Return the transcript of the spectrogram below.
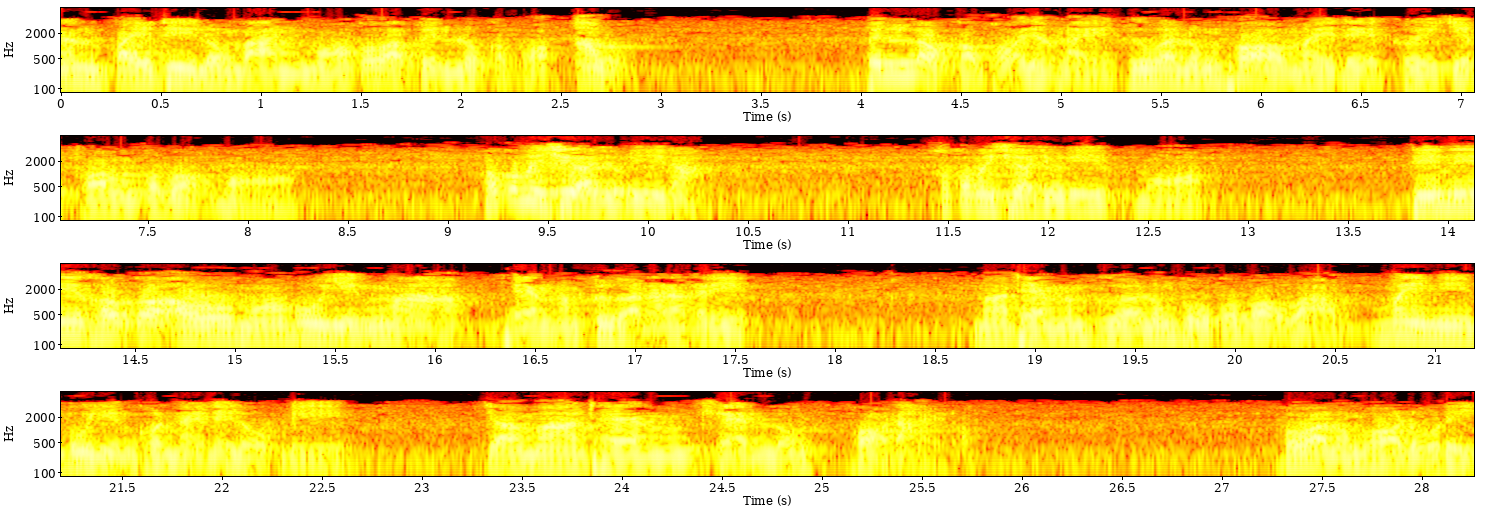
นั้นไปที่โรงพยาบาลหมอก็ว่าเป็นโรคกระเพาะ เอ้า เป็นโรคกระเพาะอย่างไร คือว่าหลวงพ่อไม่ได้เคยเจ็บท้องก็บอกหมอ เขาก็ไม่เชื่ออยู่ดีนะเขาก็ไม่เชื่ออยู่ดีหมอ ทีนี้เขาก็เอาหมอผู้หญิงมาแทงน้ำเกลือนะนะตอนนี้มาแทงน้ำเกลือหลวงปู่ก็บอกว่า ไม่มีผู้หญิงคนไหนในโลกนี้ จะมาแทงแขนหลวงพ่อได้หรอก เพราะว่าหลวงพ่อรู้ดี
